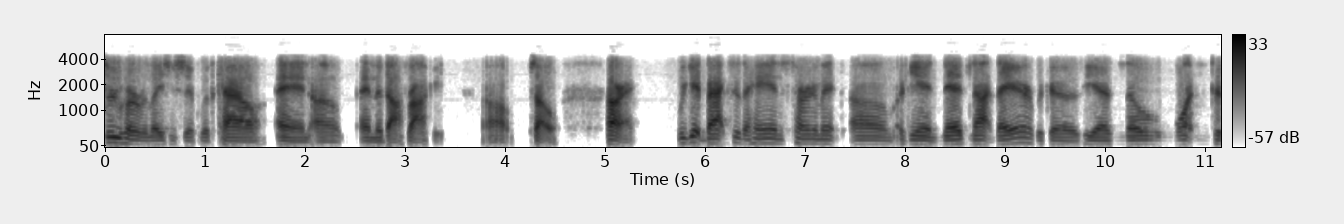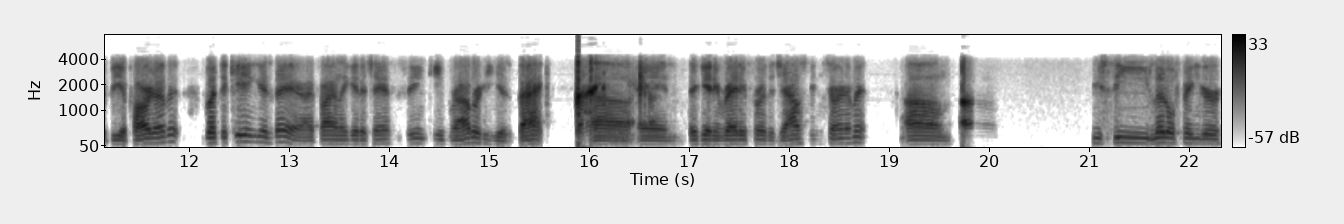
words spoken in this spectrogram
through her relationship with Khal and um and the Dothraki. Um, so, all right, we get back to the hands tournament. Um, again, Ned's not there because he has no wanting to be a part of it. But the king is there. I finally get a chance to see King Robert. He is back, uh, and they're getting ready for the jousting tournament. Um, you see Littlefinger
